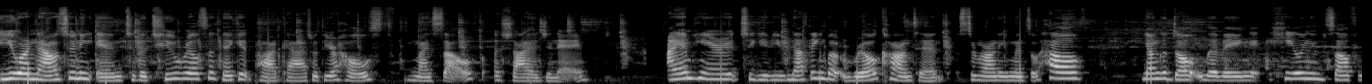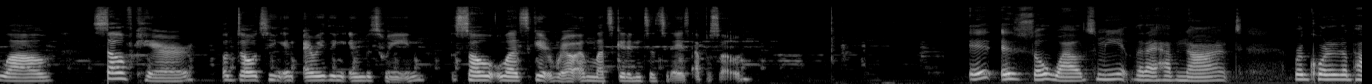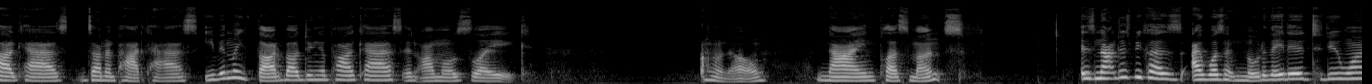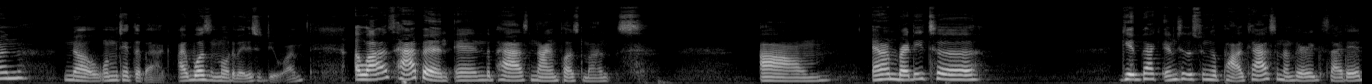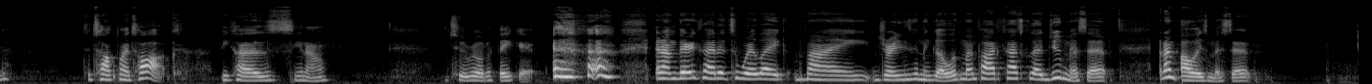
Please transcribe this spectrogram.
You are now tuning in to the Two Real to It podcast with your host, myself, Ashiya Janae. I am here to give you nothing but real content surrounding mental health, young adult living, healing and self love, self care, adulting, and everything in between. So let's get real and let's get into today's episode. It is so wild to me that I have not recorded a podcast, done a podcast, even like thought about doing a podcast and almost like I don't know, 9 plus months. It's not just because I wasn't motivated to do one. No, let me take that back. I wasn't motivated to do one. A lot has happened in the past 9 plus months. Um and I'm ready to get back into the swing of podcasts and I'm very excited to talk my talk because, you know, I'm too real to fake it. and I'm very excited to where like my journey is going to go with my podcast because I do miss it. And I've always missed it.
